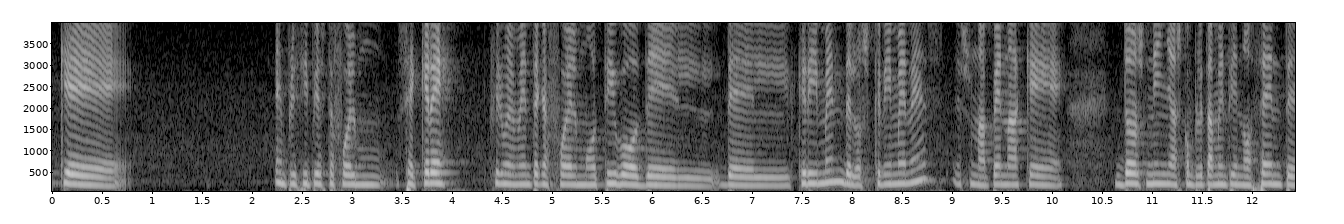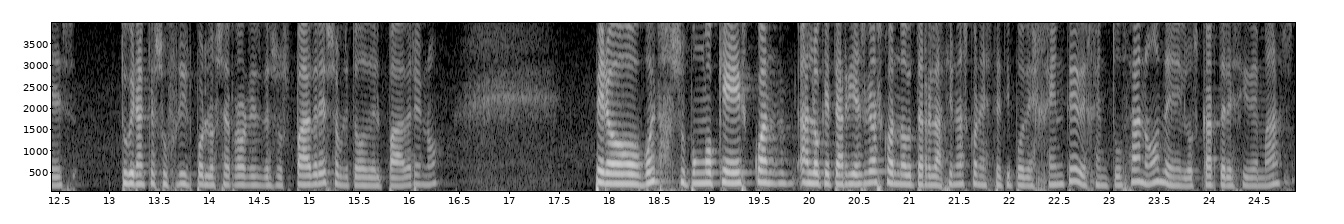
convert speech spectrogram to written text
que, en principio, este fue el, se cree firmemente que fue el motivo del, del crimen, de los crímenes. Es una pena que dos niñas completamente inocentes tuvieran que sufrir por los errores de sus padres, sobre todo del padre, ¿no? Pero bueno, supongo que es a lo que te arriesgas cuando te relacionas con este tipo de gente, de gentuza, ¿no? De los cárteles y demás.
